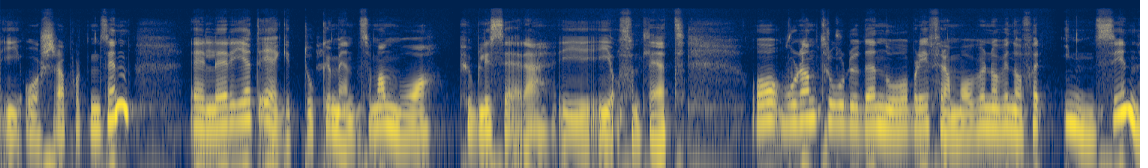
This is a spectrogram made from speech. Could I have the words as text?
i, årsrapporten sin, eller i et eget dokument som man må publisere i, i offentlighet. Og hvordan tror du det nå blir framover, når vi nå får innsyn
